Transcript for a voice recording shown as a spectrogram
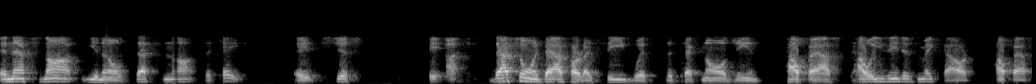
And that's not, you know, that's not the case. It's just, it, I, that's the only bad part I see with the technology and how fast, how easy it is to make power, how fast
